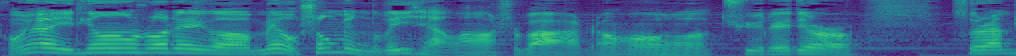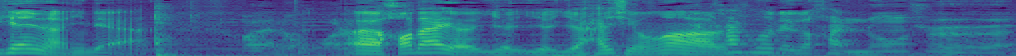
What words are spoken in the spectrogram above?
彭越一听说这个没有生命的危险了，是吧？然后去这地儿虽然偏远一点，好歹能活着。哎，好歹也也也也还行啊。他说这个汉中是，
